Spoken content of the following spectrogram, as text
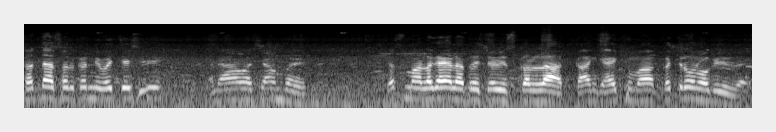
સરદાર સરકારની વચ્ચે છીએ અને આવા શ્યામભાઈ ચશ્મા લગાવેલા તો ચોવીસ કલાક, કારણ કે આંખમાં કચરો નો ગીરી જાય.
